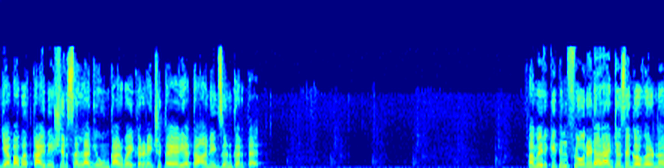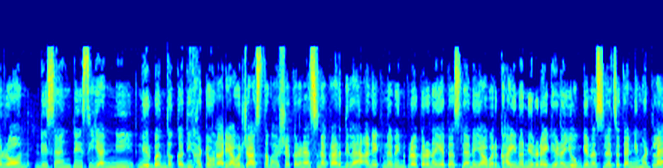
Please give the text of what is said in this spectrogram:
याबाबत कायदेशीर सल्ला घेऊन कारवाई करण्याची तयारी आता अनेक जण करतायत. अमेरिकेतील फ्लोरिडा राज्याचे गव्हर्नर रॉन डिसेंटिस यांनी निर्बंध कधी हटवणार? यावर जास्त भाष्य करण्यास नकार दिलाय. अनेक नवीन प्रकरणं येत असल्यानं यावर घाईनं निर्णय घेणं योग्य नसल्याचं त्यांनी म्हटलंय.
